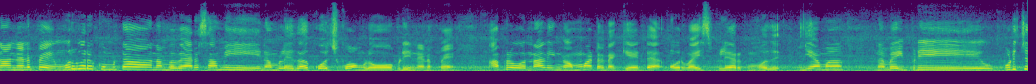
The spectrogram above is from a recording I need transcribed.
நான் நினப்பேன் முருகரை கும்பிட்டா நம்ம வேறு சாமி நம்மளை ஏதாவது கோச்சிக்குவாங்களோ அப்படின்னு நினப்பேன். அப்புறம் ஒரு நாள் எங்கள் அம்மாட்ட நான் கேட்டேன் ஒரு வயசு பிள்ளையாக இருக்கும்போது ஏம்மா நம்ம இப்படி பிடிச்ச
